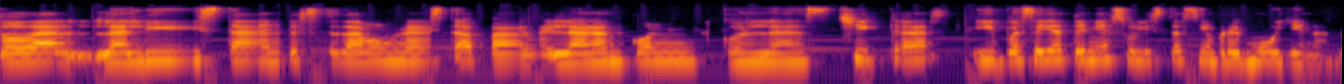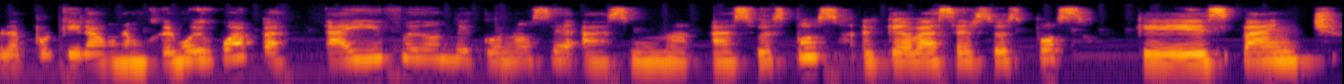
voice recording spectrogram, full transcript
toda la lista, antes te daba una lista para que con, con las chicas y pues ella tenía su lista siempre muy llena, ¿verdad? Porque era una mujer muy guapa. Ahí fue donde conoce a su, a su esposo, el que va a ser su esposo, que es Pancho.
